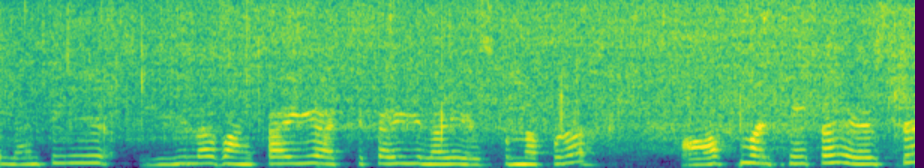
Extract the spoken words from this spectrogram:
ఇలాంటి ఇలా వంకాయ అరటికాయ ఇలా వేసుకున్నప్పుడు హాఫ్ మగ్గాక వేస్తే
